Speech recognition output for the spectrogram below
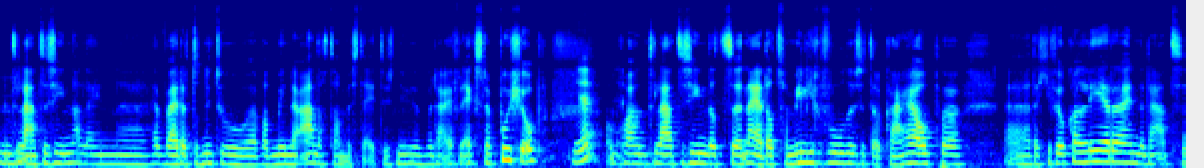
en te laten zien. Alleen uh, hebben wij er tot nu toe wat minder aandacht aan besteed. Dus nu hebben we daar even een extra push op. Yeah. Om gewoon te laten zien dat, nou ja, dat familiegevoel, dus het elkaar helpen, dat je veel kan leren, inderdaad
